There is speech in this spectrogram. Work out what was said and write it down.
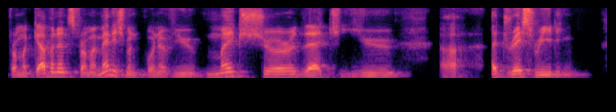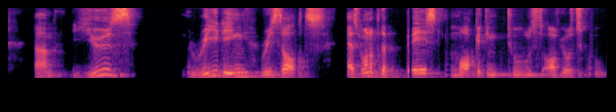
from a governance, from a management point of view, make sure that you uh, address reading. Um, use reading results as one of the best marketing tools of your school.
